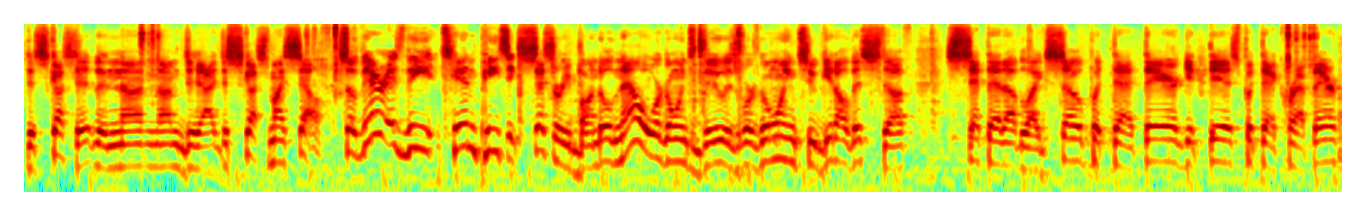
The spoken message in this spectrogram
discussed it, then um, I'm just I discussed myself. So there is the 10-piece accessory bundle. Now what we're going to do is we're going to get all this stuff, set that up like so, put that there, get this, put that crap there.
